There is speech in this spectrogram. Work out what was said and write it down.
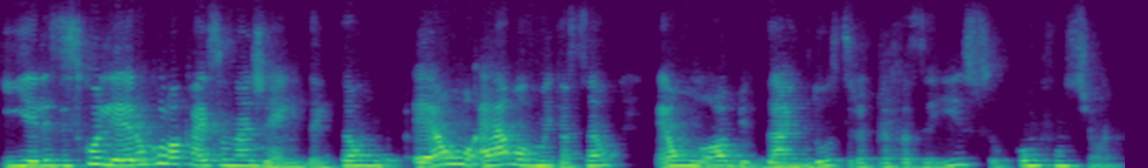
e eles escolheram colocar isso na agenda. Então, é, um, é a movimentação, é um lobby da indústria para fazer isso? Como funciona?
